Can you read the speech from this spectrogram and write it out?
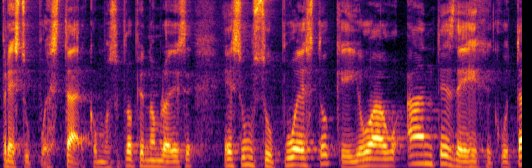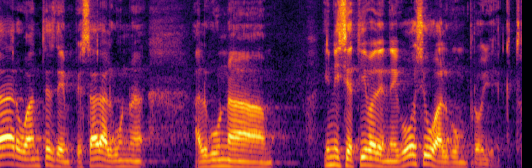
presupuestar, como su propio nombre dice, es un supuesto que yo hago antes de ejecutar o antes de empezar alguna, alguna iniciativa de negocio o algún proyecto.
